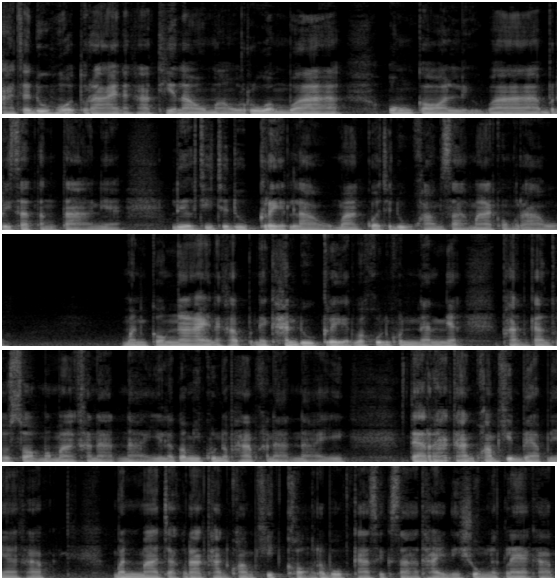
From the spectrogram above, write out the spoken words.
อาจจะดูโหดร้ายนะครับ ที่เราเหมารวมว่าองค์กรหรือว่าบริษัทต่างๆ เนี่ยเลือกที่จะดูเกรดเรามากกว่าจะดูความสามารถของเรา มันก็ง่ายนะครับ ในการดูเกรดว่าคนคนนั้นเนี่ยผ่านการทดสอบมามากขนาดไหน แล้วก็มีคุณภาพขนาดไหน แต่รากฐานความคิดแบบนี้ครับ มันมาจากรากฐานความคิดของระบบการศึกษาไทยในช่วงแรกๆครับ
